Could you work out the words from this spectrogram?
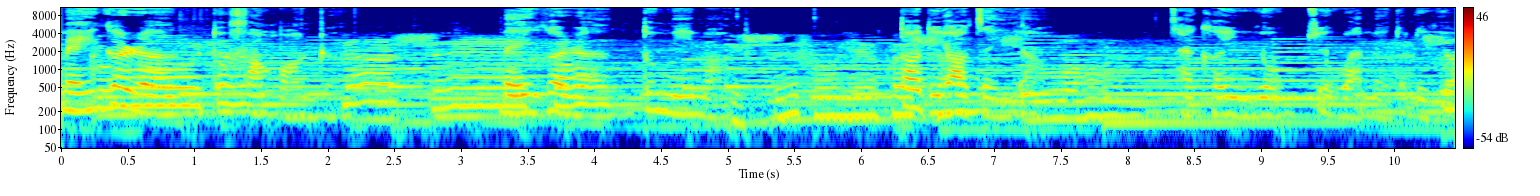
每一个人都彷徨着，每一个人都迷茫，到底要怎样才可以用最完美的理由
